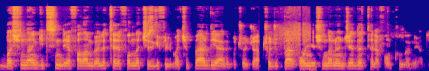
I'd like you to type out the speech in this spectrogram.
Başından gitsin diye falan böyle telefonla çizgi film açıp verdi yani bu çocuğa. Çocuklar 10 yaşından önce de telefon kullanıyordu.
